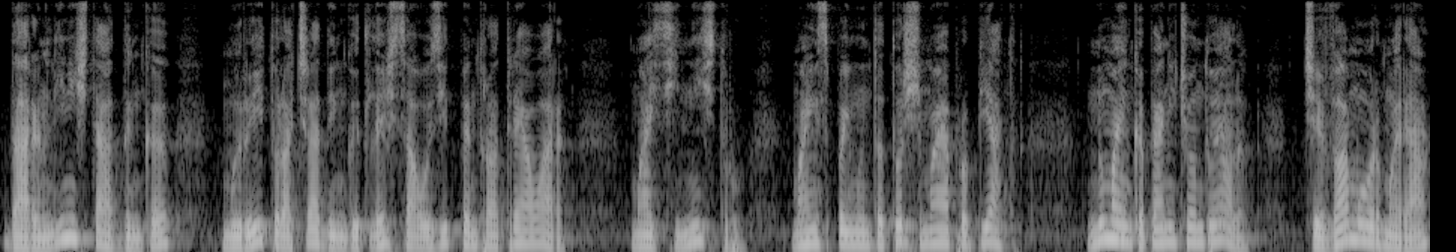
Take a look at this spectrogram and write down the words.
Dar în liniștea adâncă, mârâitul acela din gâtleș s-a auzit pentru a treia oară. Mai sinistru, mai înspăimântător și mai apropiat. Nu mai încăpea nicio îndoială. Ceva mă urmărea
